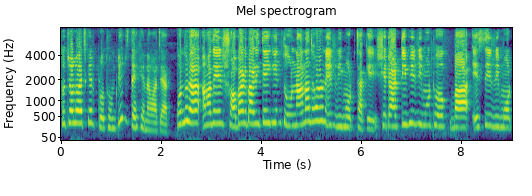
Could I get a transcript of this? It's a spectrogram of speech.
তো চলো আজকের প্রথম টিপস দেখে নেওয়া যাক। বন্ধুরা, আমাদের সবার বাড়িতেই কিন্তু নানা ধরনের রিমোট থাকে। সেটা টিভির রিমোট হোক বা এসির রিমোট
